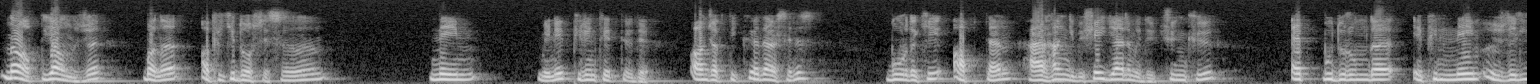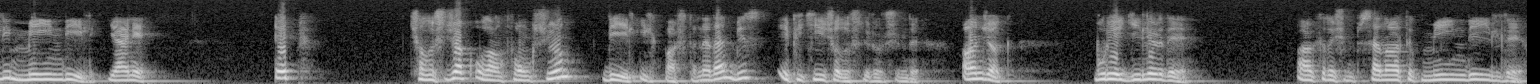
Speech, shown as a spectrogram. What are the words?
Ne yaptı? Yalnızca bana app2 dosyasının name'ini print ettirdi. Ancak dikkat ederseniz buradaki app'ten herhangi bir şey gelmedi. Çünkü app bu durumda app'in name özelliği main değil. Yani app çalışacak olan fonksiyon değil ilk başta. Neden? Biz app2'yi çalıştırıyoruz şimdi. Ancak buraya gelir de arkadaşım sen artık main değil de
